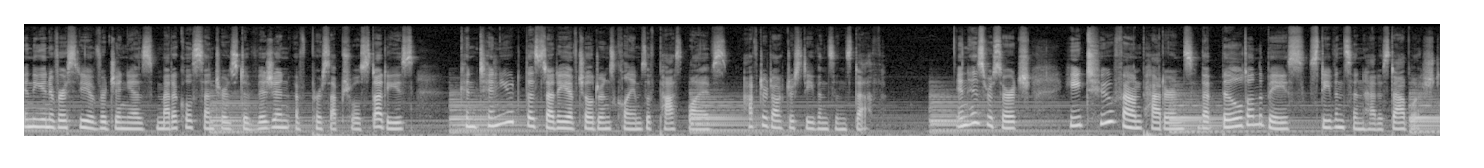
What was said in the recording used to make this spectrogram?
in the University of Virginia's Medical Center's Division of Perceptual Studies, continued the study of children's claims of past lives after Dr. Stevenson's death. In his research, he too found patterns that build on the base Stevenson had established.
